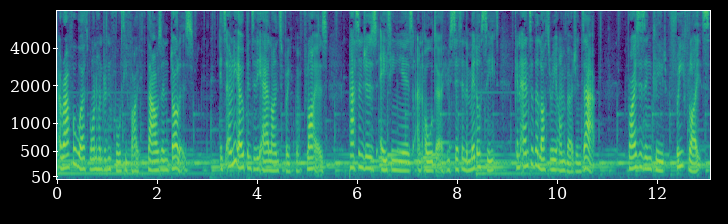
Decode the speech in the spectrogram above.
a raffle worth $145,000. It's only open to the airline's frequent flyers. Passengers 18 years and older who sit in the middle seat can enter the lottery on Virgin's app. Prizes include free flights,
